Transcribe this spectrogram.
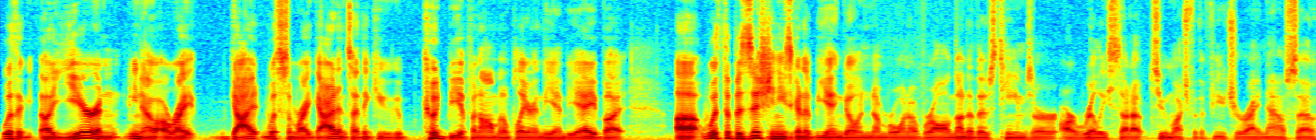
with a, a year and you know a right guide with some right guidance, I think he could, could be a phenomenal player in the NBA. But uh, with the position he's going to be in, going number one overall, none of those teams are are really set up too much for the future right now. So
